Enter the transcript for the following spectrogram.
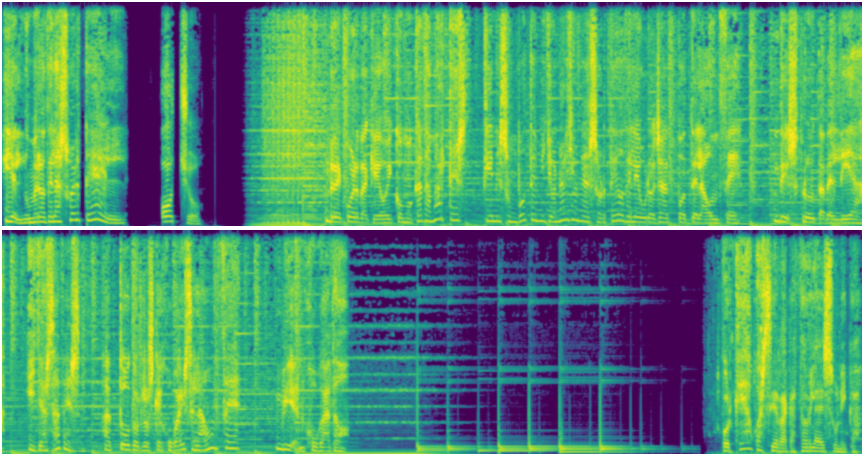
Y el número de la suerte, el 8. Recuerda que hoy, como cada martes, tienes un bote millonario en el sorteo del Eurojackpot de la 11. Disfruta del día. Y ya sabes, a todos los que jugáis a la 11, bien jugado. ¿Por qué Agua Sierra Cazorla es única?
